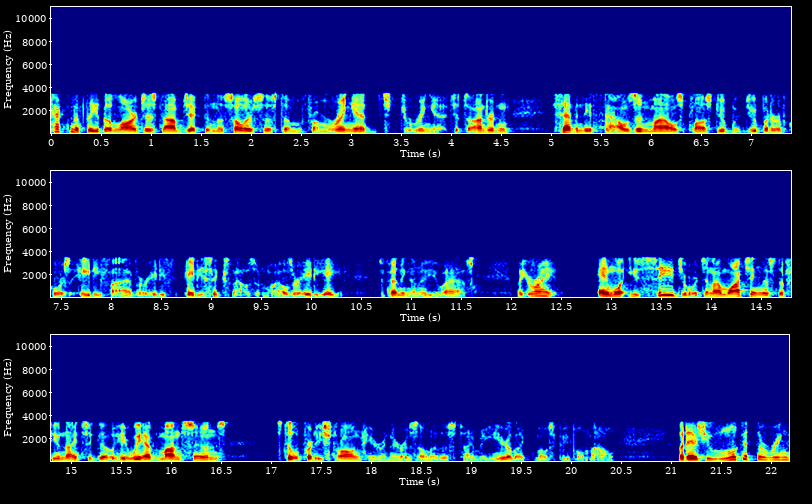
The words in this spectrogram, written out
technically the largest object in the solar system from ring edge to ring edge. It's 170,000 miles plus. Jupiter, of course, 85 or 80, 86,000 miles or 88, depending on who you ask. But you're right. And what you see, George, and I'm watching this a few nights ago here, we have monsoons still pretty strong here in Arizona this time of year, like most people know. But as you look at the ring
